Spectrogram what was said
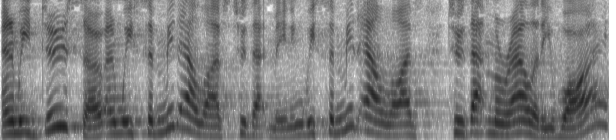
And we do so and we submit our lives to that meaning. We submit our lives to that morality. Why?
